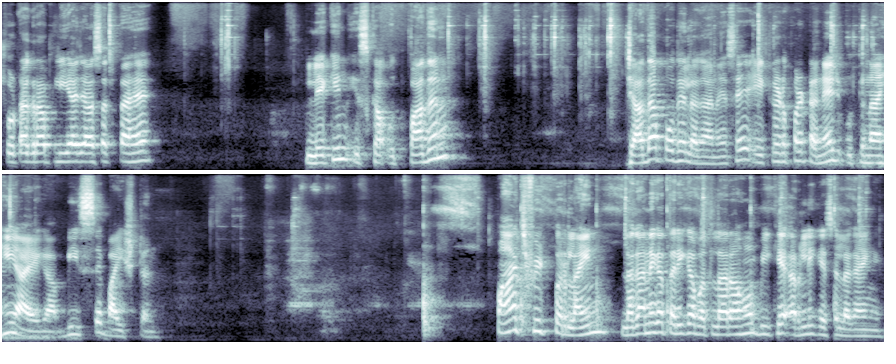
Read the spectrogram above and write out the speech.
छोटा ग्राफ लिया जा सकता है। लेकिन इसका उत्पादन ज़्यादा पौधे लगाने से एकड़ पर टनेज उतना ही आएगा 20 से 22 टन। पाँच फीट पर लाइन लगाने का तरीका बतला रहा हूँ बीके अर्ली कैसे लगाएँगे?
